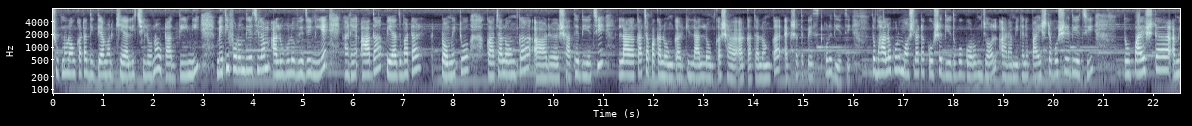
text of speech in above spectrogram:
শুকনো লঙ্কাটা দিতে আমার খেয়ালই ছিল না, ওটা দিইনি। মেথি ফোড়ন দিয়েছিলাম, আলুগুলো ভেজে নিয়ে, এখানে আদা, পেঁয়াজ বাটার, টমেটো, কাঁচা লঙ্কা আর সাথে দিয়েছি লা, কাঁচা পাকা লঙ্কা আর কি, লাল লঙ্কা আর কাঁচা লঙ্কা একসাথে পেস্ট করে দিয়েছি। তো ভালো করে মশলাটা কষে দিয়ে দেবো গরম জল, আর আমি এখানে পায়েসটা বসিয়ে দিয়েছি। তো পায়েসটা আমি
